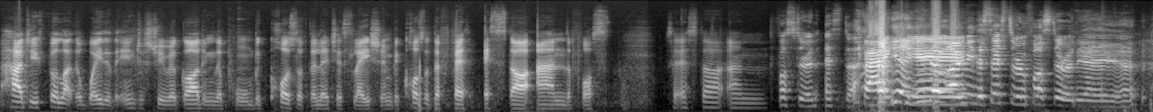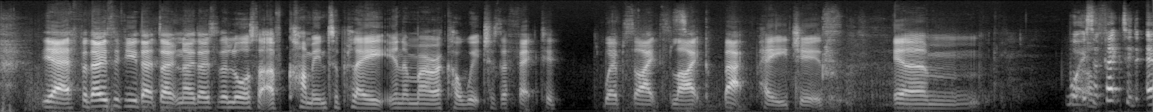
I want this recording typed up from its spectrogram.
how do you feel like the way that the industry regarding the porn, because of the legislation, because of the Fe- ESTA and the FOS, so ESTA and FOSTA and esther. Thank yeah you know you. i mean it's esther and FOSTA and yeah yeah yeah yeah, for those of you that don't know, those are the laws that have come into play in America, which has affected websites like Backpages. Um, Well, it's affected e-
